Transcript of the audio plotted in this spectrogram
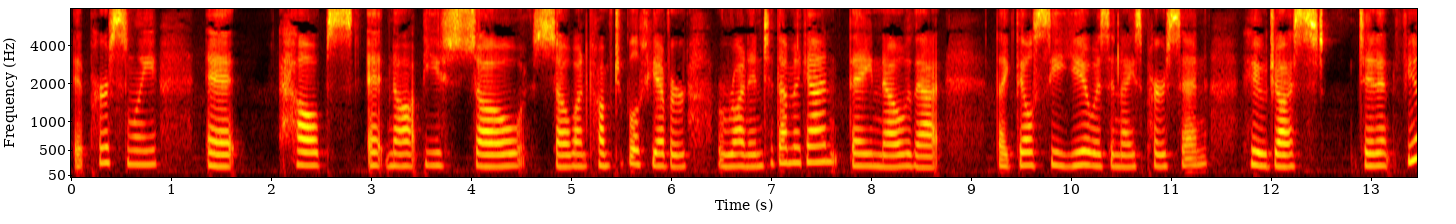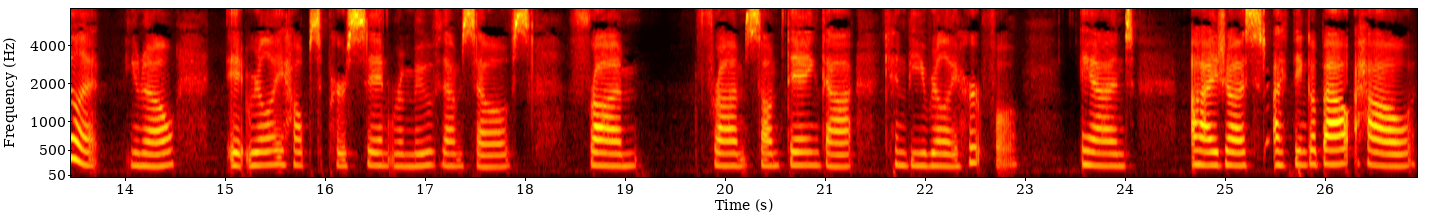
it personally. It helps it not be so so uncomfortable. If you ever run into them again they know that like they'll see you as a nice person who just didn't feel it you know? It really helps a person remove themselves from from something that can be really hurtful. And I just, I think about how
